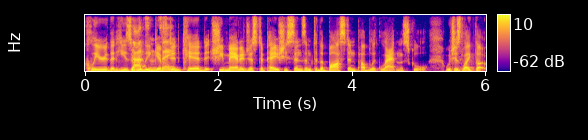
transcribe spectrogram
clear that he's a That's really insane. gifted kid. She manages to pay. She sends him to the Boston Public Latin School, which is like the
